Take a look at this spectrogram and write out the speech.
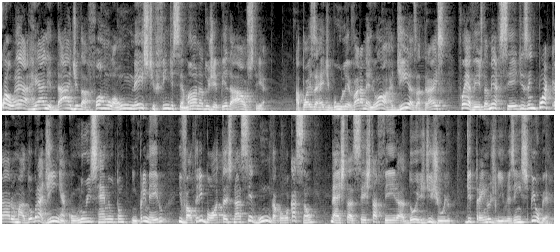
Qual é a realidade da Fórmula 1 neste fim de semana do GP da Áustria? Após a Red Bull levar a melhor dias atrás, foi a vez da Mercedes emplacar uma dobradinha com Lewis Hamilton em primeiro e Valtteri Bottas na segunda colocação nesta sexta-feira, 2 de julho, de treinos livres em Spielberg.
